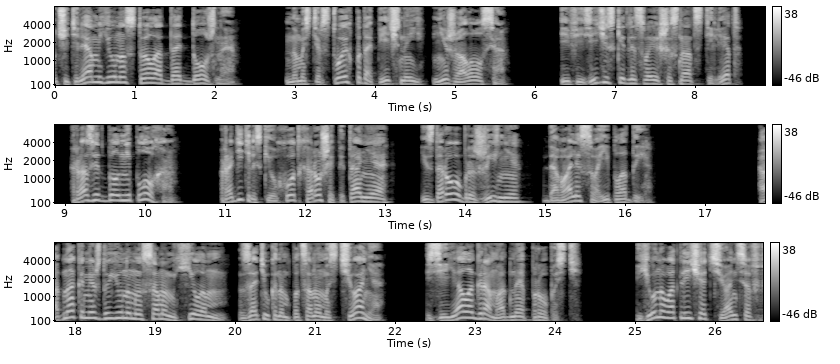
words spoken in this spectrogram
Учителям Юна стоило отдать должное. На мастерство их подопечный не жаловался. И физически для своих 16 лет развит был неплохо. Родительский уход, хорошее питание и здоровый образ жизни давали свои плоды. Однако между юным и самым хилым, затюканным пацаном из Тюаня зияла громадная пропасть. Юну, в отличие от тюаньцев,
